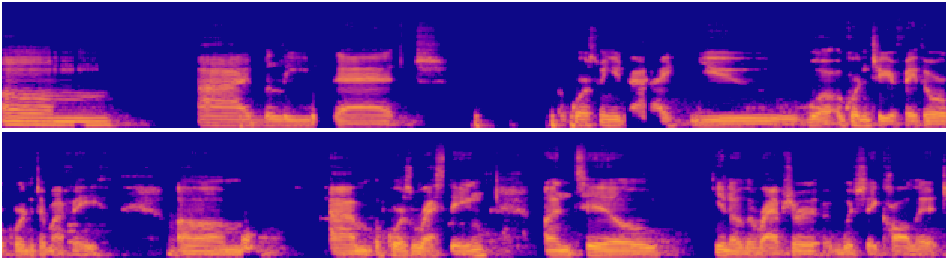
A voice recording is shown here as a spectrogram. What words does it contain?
Um, I believe that, of course, when you die, you well, according to your faith or according to my faith, hmm. um, I'm of course resting until you know the rapture, which they call it,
